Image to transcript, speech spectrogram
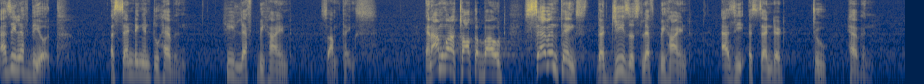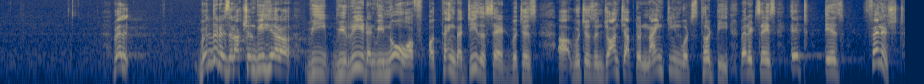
as he left the earth, ascending into heaven he left behind some things. And I'm going to talk about seven things that Jesus left behind as he ascended to heaven. Well, with the resurrection, we hear, a, we, we read and we know of a thing that Jesus said, which is, uh, which is in John chapter 19, verse 30, where it says, It is finished.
